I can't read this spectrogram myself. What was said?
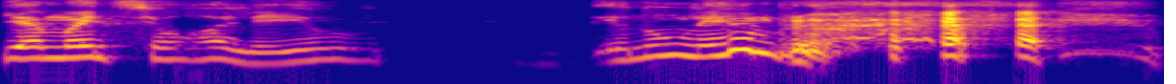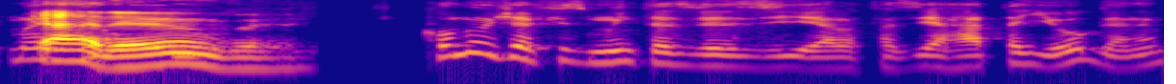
E a mãe disse: Olha, eu, eu não lembro. Caramba! Eu, como eu já fiz muitas vezes, ela fazia Hatha Yoga, né?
